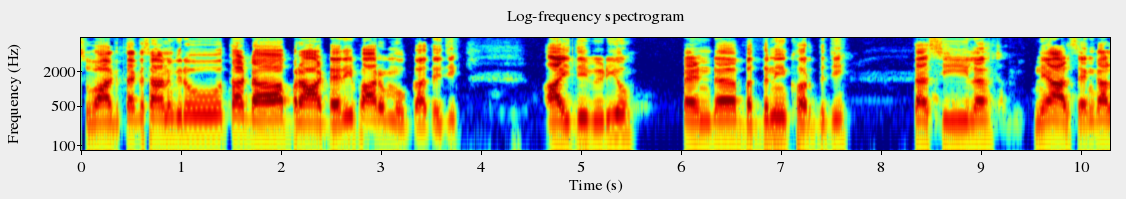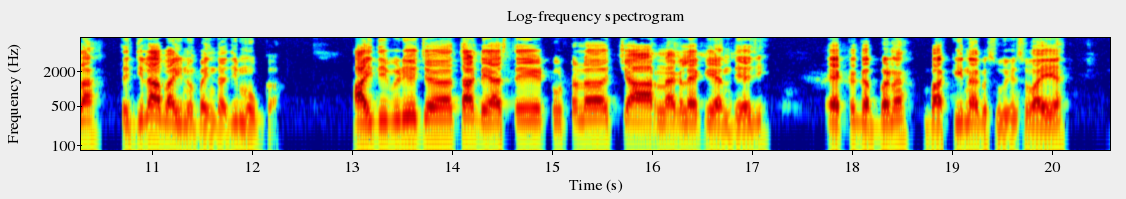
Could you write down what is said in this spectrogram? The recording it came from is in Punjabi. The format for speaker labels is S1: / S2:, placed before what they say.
S1: ਸਵਾਗਤ ਹੈ ਕਿਸਾਨ ਵੀਰੋ, ਤੁਹਾਡਾ ਬਰਾੜ ਡੈਰੀ ਫਾਰਮ ਮੋਗਾ ਤੇ ਜੀ। ਅੱਜ ਦੀ ਵੀਡੀਓ ਪਿੰਡ ਬੱਦਨੀ ਖੁਰਦ ਜੀ, ਤਹਿਸੀਲ ਨਿਹਾਲ ਸਿੰਘ ਵਾਲਾ ਤੇ ਜ਼ਿਲ੍ਹਾ ਬਾਈ ਨੂੰ ਪੈਂਦਾ ਜੀ ਮੋਗਾ। ਅੱਜ ਦੀ ਵੀਡੀਓ 'ਚ ਤੁਹਾਡੇ ਵਾਸਤੇ ਟੋਟਲ 4 ਨਗ ਲੈ ਕੇ ਆਂਦੇ ਆ ਜੀ। ਇੱਕ ਗੱਬਣ, ਬਾਕੀ ਨਗ ਸੂਏ ਸਵਾਏ ਆ।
